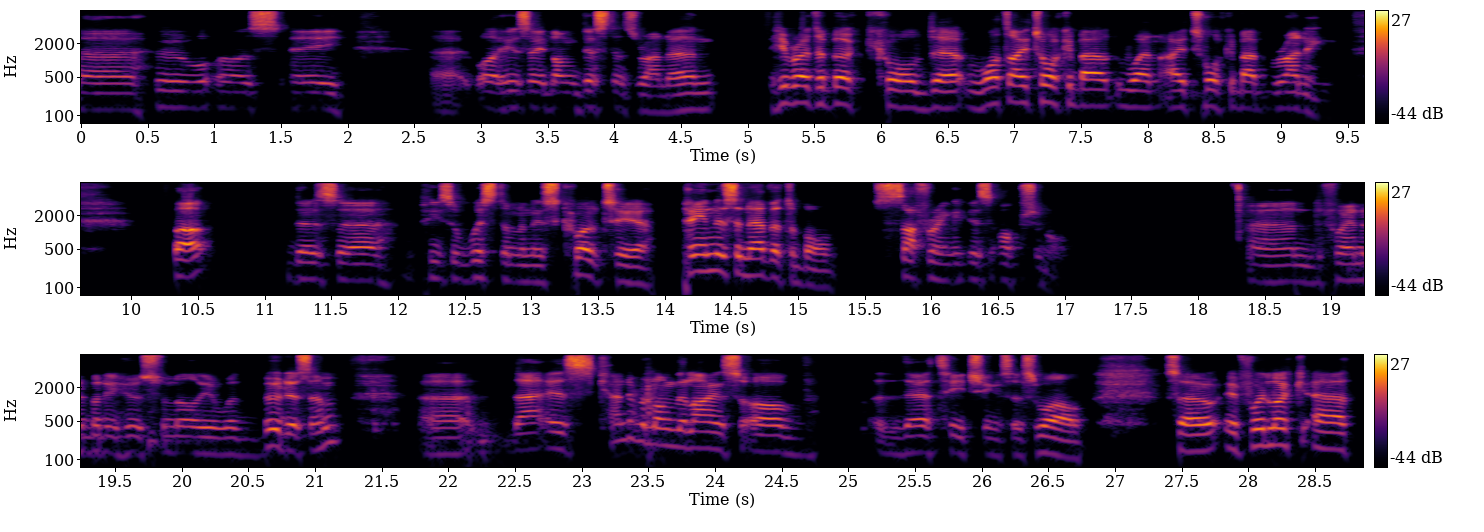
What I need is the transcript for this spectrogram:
uh, who was a uh, well, he's a long distance runner, and he wrote a book called uh, "What I Talk About When I Talk About Running." But there's a piece of wisdom in his quote here: "Pain is inevitable; suffering is optional." And for anybody who's familiar with Buddhism, uh, that is kind of along the lines of their teachings as well. So if we look at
